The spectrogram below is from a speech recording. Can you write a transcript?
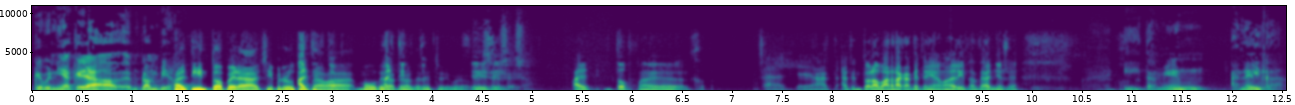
que venía que era en plan viejo. Al Tintop era, sí, pero lo utilizaba Tintop. Mou de Al lateral Tintop. derecho, yo creo. Sí, sí. es eso. Al top. eh, o sea, atentó a la barraca que tenía el Madrid hace años, ¿eh? Y también Anelka,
